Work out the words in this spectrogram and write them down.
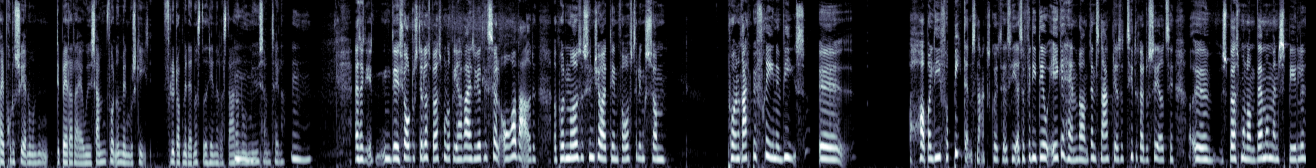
reproducere nogle debatter, der er ude i samfundet, men måske flytte op med et andet sted hen, eller starter mm. nogle nye samtaler. Mm. Altså, det, det er sjovt, du stiller spørgsmålet, for jeg har faktisk virkelig selv overvejet det. Og på en måde, så synes jeg, at det er en forestilling, som på en ret befriende vis øh, hopper lige forbi den snak, skulle jeg til at sige. Altså, fordi det jo ikke handler om, den snak bliver så tit reduceret til øh, spørgsmål om, hvad må man spille,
